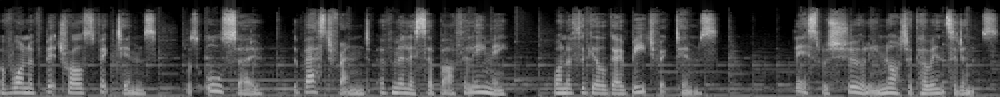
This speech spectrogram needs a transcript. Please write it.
of one of Bittrolff's victims was also the best friend of Melissa Barthelemy, one of the Gilgo Beach victims. This was surely not a coincidence.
